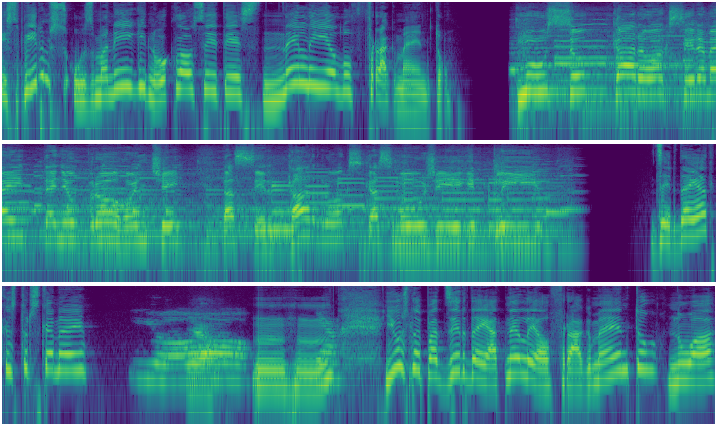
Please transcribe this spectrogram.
Vispirms uzmanīgi noklausieties nelielu fragmentu. Mūsu karoks ir meiteņu bronči, tas ir karoks, kas mūžīgi plīv. Dzirdējāt, kas tur skanēja? Jā. Mm -hmm. Jūs nu pat dzirdējāt nelielu fragment no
